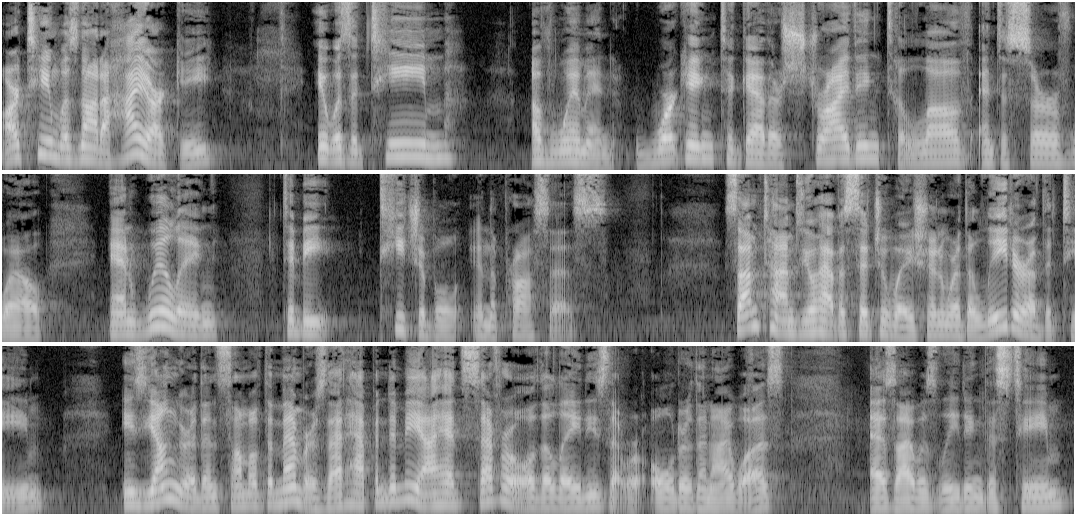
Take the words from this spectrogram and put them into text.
Our team was not a hierarchy, it was a team of women working together, striving to love and to serve well, and willing to be teachable in the process. Sometimes you'll have a situation where the leader of the team is younger than some of the members. That happened to me. I had several of the ladies that were older than I was as I was leading this team.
